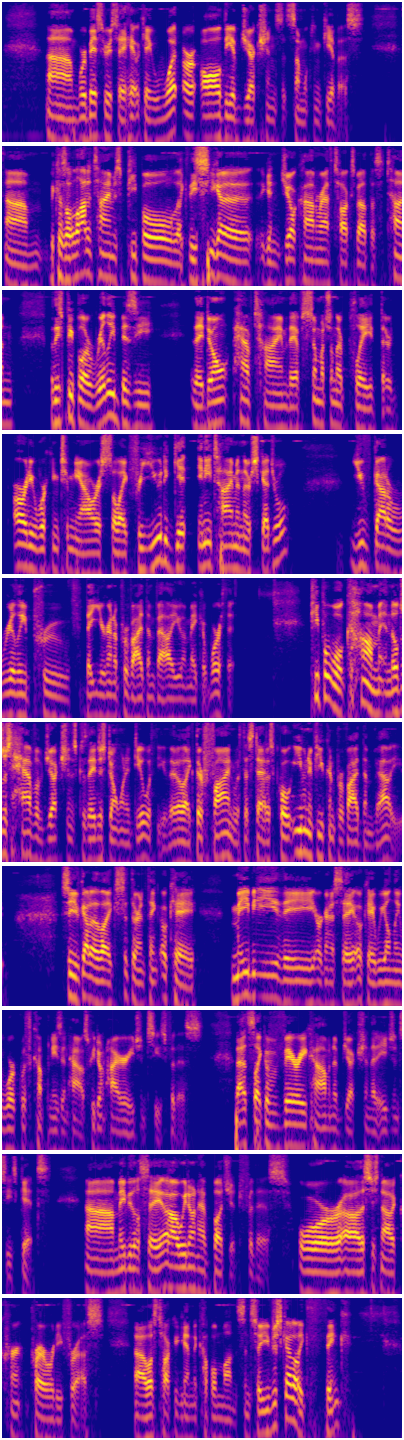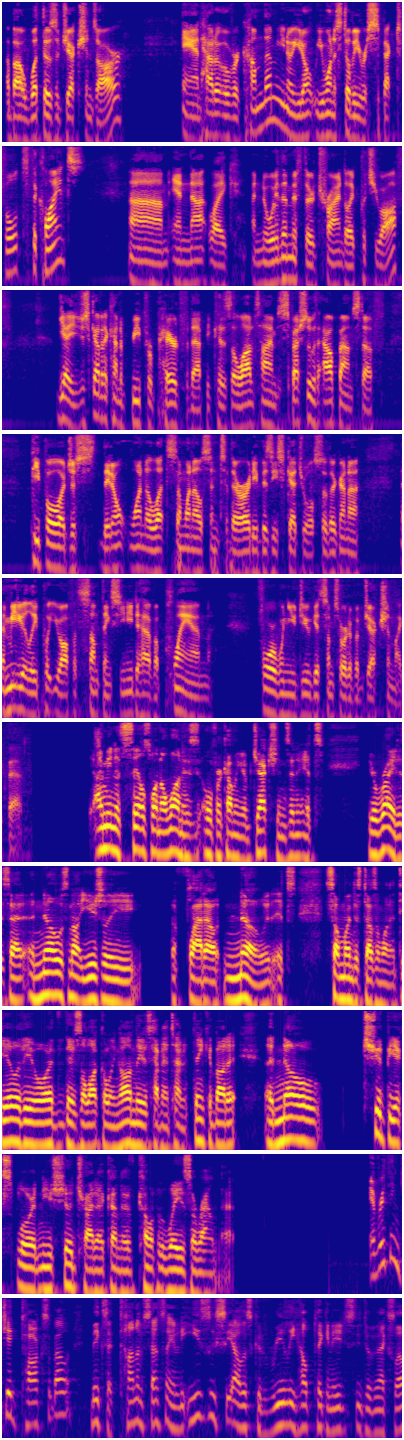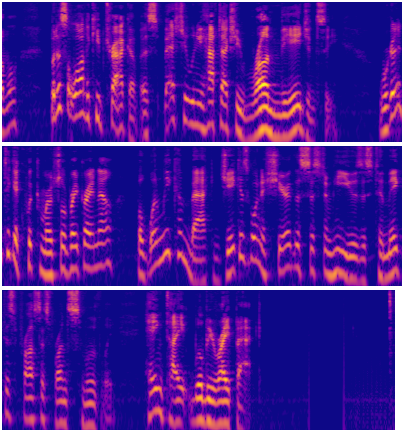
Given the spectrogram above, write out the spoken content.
um, where basically we say hey okay what are all the objections that someone can give us um, because a lot of times people like these you gotta again Jill Konrath talks about this a ton but these people are really busy. They don't have time. They have so much on their plate. They're already working too many hours. So like for you to get any time in their schedule you've got to really prove that you're going to provide them value and make it worth it. People will come and they'll just have objections because they just don't want to deal with you. They're like they're fine with the status quo even if you can provide them value. So you've got to like sit there and think, okay, maybe they are going to say, okay, we only work with companies in house. We don't hire agencies for this. That's like a very common objection that agencies get. Uh, maybe they'll say, "Oh, we don't have budget for this," or uh, "This is not a current priority for us." Uh, let's talk again in a couple months. And so you've just got to like think about what those objections are and how to overcome them. You know, you don't you want to still be respectful to the clients um, and not like annoy them if they're trying to like put you off. Yeah, you just got to kind of be prepared for that because a lot of times, especially with outbound stuff, people are just they don't want to let someone else into their already busy schedule, so they're gonna immediately put you off with something. So you need to have a plan for when you do get some sort of objection like that. I mean, it's sales 101 is overcoming objections, and it's you're right. Is that a no is not usually a flat out no. It's someone just doesn't want to deal with you, or there's a lot going on. They just haven't had time to think about it. A no should be explored, and you should try to kind of come up with ways around that. Everything Jake talks about makes a ton of sense. And I can easily see how this could really help take an agency to the next level, but it's a lot to keep track of, especially when you have to actually run the agency. We're going to take a quick commercial break right now, but when we come back, Jake is going to share the system he uses to make this process run smoothly. Hang tight, we'll be right back.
